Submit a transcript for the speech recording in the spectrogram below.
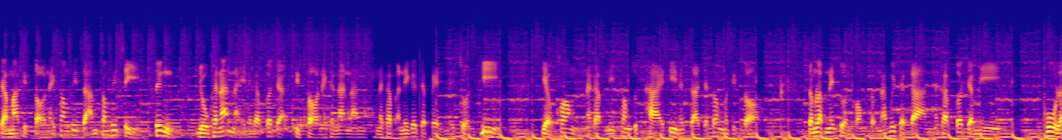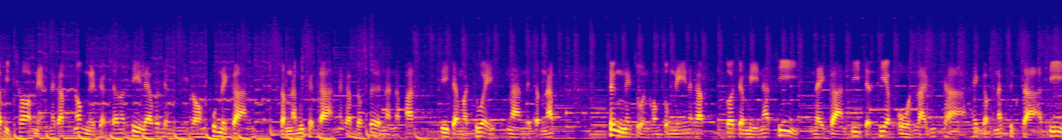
จะมาติดต่อในช่องที่ 3 ช่องทีสี่ 4 ซึ่งอยู่คณะไหนนะครับก็จะติดต่อในคณะนั้นนะครับ อันนี้ก็จะเป็นในส่วนที่เกี่ยวข้องนะครับมีช่องสุดท้ายที่นักศึกษาจะต้องมาติดต่อสำหรับในส่วนของสำนักวิชาการนะครับก็จะมีผู้รับผิดชอบเนี่ยนะครับนอกเหนือจากเจ้าหน้าที่แล้วก็จะมีรองผู้อำนวยการ สำนักวิชาการนะครับ ดรนันทพัฒน์ที่จะมาช่วยงานในสำนัก ซึ่งในส่วนของตรงนี้นะครับ ก็จะมีหน้าที่ในการที่จะเทียบโอนรายวิชาให้กับนักศึกษาที่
